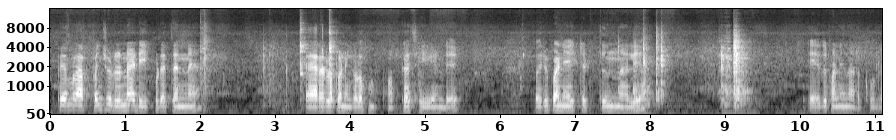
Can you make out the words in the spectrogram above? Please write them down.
ഇപ്പം നമ്മൾ അപ്പം ചുടുന്ന അടിയിൽ കൂടെ തന്നെ വേറെയുള്ള പണികളും ഒക്കെ ചെയ്യുന്നുണ്ട് ഒരു പണിയായിട്ട് എടുത്ത് നിന്നാൽ ഏത് പണി നടക്കൂല?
